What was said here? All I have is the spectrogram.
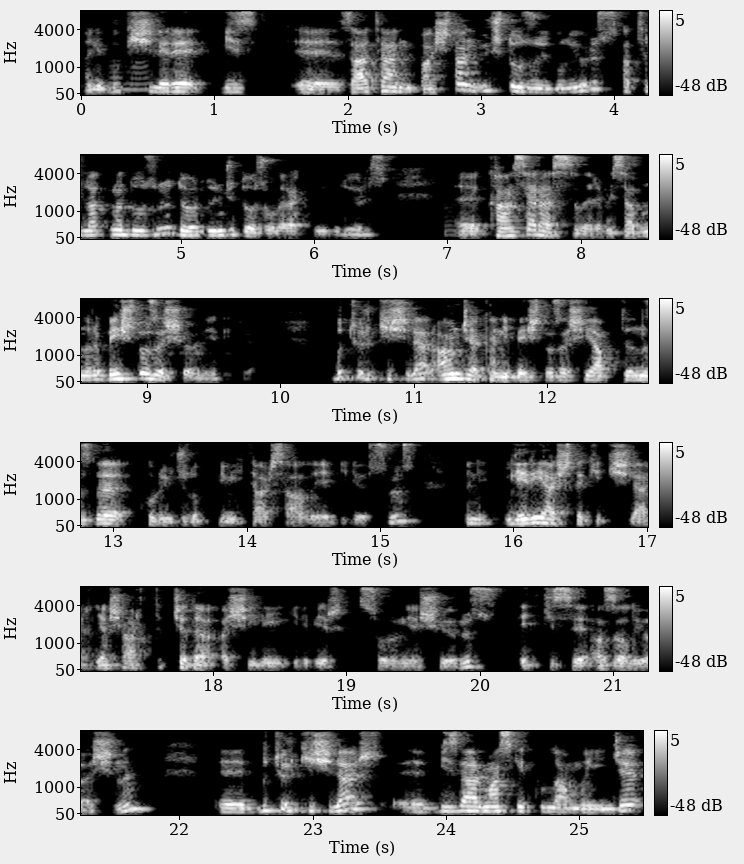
Hani Hı bu hı. kişilere biz e, zaten baştan 3 doz uyguluyoruz. Hatırlatma dozunu 4. doz olarak uyguluyoruz. E, kanser hastaları mesela bunlara 5 doz aşı öneriliyor. Bu tür kişiler ancak hani 5 doz aşı yaptığınızda koruyuculuk bir miktar sağlayabiliyorsunuz. Hani ileri yaştaki kişiler, yaş arttıkça da aşı ile ilgili bir sorun yaşıyoruz. Etkisi azalıyor aşının. E, bu tür kişiler e, bizler maske kullanmayınca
